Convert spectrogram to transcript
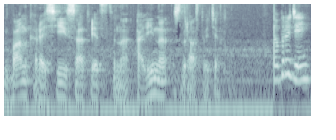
Банка России, соответственно. Алина, здравствуйте. Добрый день.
